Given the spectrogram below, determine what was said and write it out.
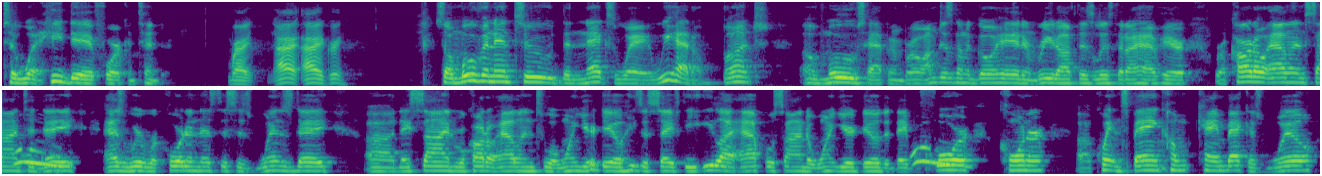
to what he did for a contender. Right. I I agree. So moving into the next way, we had a bunch of moves happen, bro. I'm just gonna go ahead and read off this list that I have here. Ricardo Allen signed Woo. today as we're recording this. This is Wednesday. Uh, they signed Ricardo Allen to a one-year deal. He's a safety. Eli Apple signed a one-year deal the day before. Woo. Corner uh, Quinton Spain come, came back as well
